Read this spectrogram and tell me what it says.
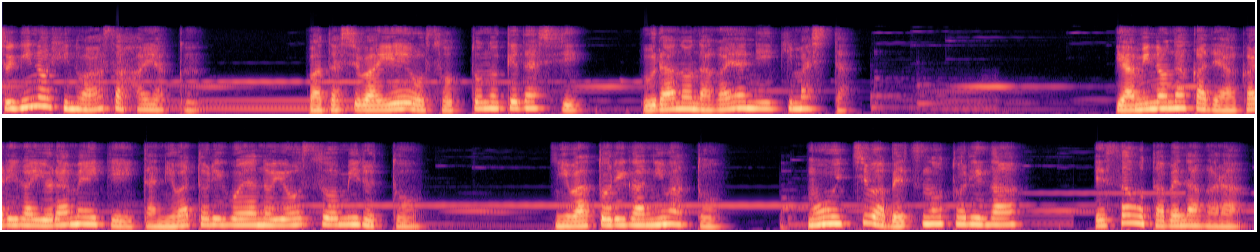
次の日の朝早く、私は家をそっと抜け出し、裏の長屋に行きました。闇の中で明かりが揺らめいていた鶏小屋の様子を見ると、鶏が2羽と、もう1羽別の鳥が餌を食べながら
